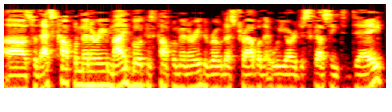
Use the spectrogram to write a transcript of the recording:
Uh, so that's complimentary. My book is complimentary, The Road Less Travel that we are discussing today.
